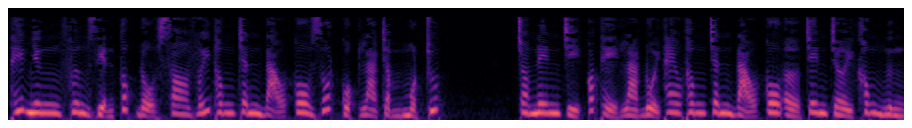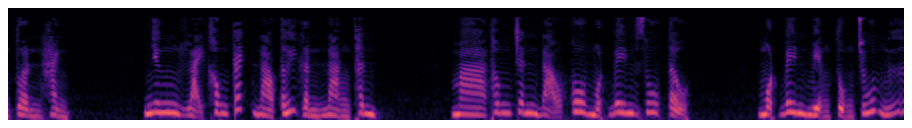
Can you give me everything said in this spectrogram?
thế nhưng phương diện tốc độ so với thông chân đạo cô rốt cuộc là chậm một chút, cho nên chỉ có thể là đuổi theo thông chân đạo cô ở trên trời không ngừng tuần hành, nhưng lại không cách nào tới gần nàng thân, mà thông chân đạo cô một bên du tẩu, một bên miệng tụng chú ngữ,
